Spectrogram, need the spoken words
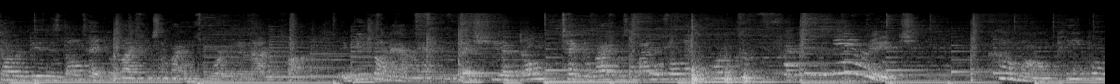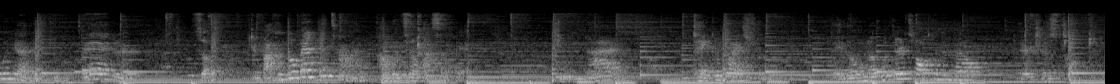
Start a business, don't take advice from somebody who's working a nine to five. If you're trying to have a happy relationship, don't take advice from somebody who's on that work fucking marriage. Come on, people, we gotta do better. So, if I could go back in time, I would tell myself that. Do not take advice from them. They don't know what they're talking about. They're just talking.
